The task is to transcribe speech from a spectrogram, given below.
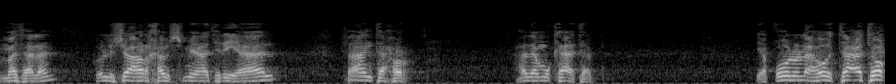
مثلا كل شهر خمسمائة ريال فأنت حر. هذا مكاتب. يقول له تعتق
